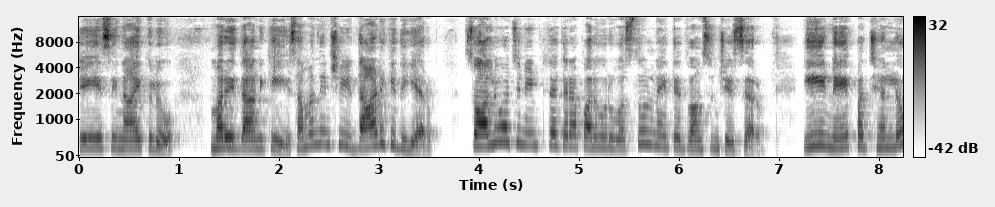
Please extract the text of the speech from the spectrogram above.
జేఏసీ నాయకులు మరి దానికి సంబంధించి దాడికి దిగారు. సో అల్లు అర్జున్ ఇంటి దగ్గర పలువురు వస్తువులనైతే ధ్వంసం చేశారు. ఈ నేపథ్యంలో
